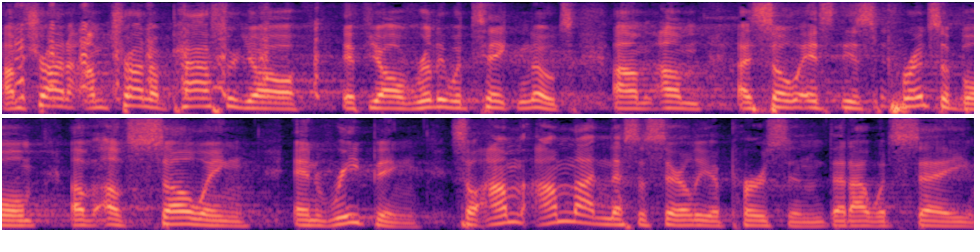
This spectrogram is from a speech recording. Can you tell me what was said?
I'm trying to, I'm trying to pastor y'all if y'all really would take notes. Um, um, so it's this principle of, of sowing and reaping. So I'm, I'm not necessarily a person that I would say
